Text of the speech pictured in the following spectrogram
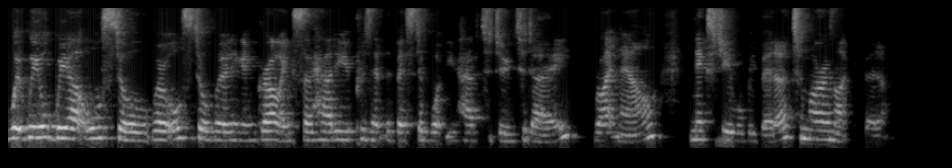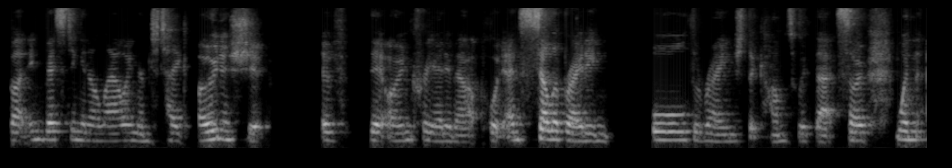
we, we, we are all still we're all still learning and growing. So how do you present the best of what you have to do today right now? Next year will be better. Tomorrow might be better. But investing in allowing them to take ownership of their own creative output and celebrating all the range that comes with that. So, when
